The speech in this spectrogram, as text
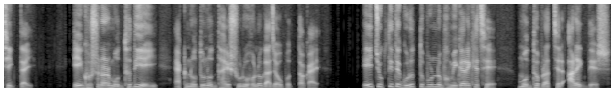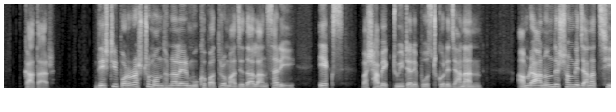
ঠিক তাই। এই ঘোষণার মধ্য দিয়েই এক নতুন অধ্যায় শুরু হল গাজা উপত্যকায়। এই চুক্তিতে গুরুত্বপূর্ণ ভূমিকা রেখেছে মধ্যপ্রাচ্যের আরেক দেশ, কাতার। দেশটির পররাষ্ট্র মন্ত্রণালয়ের মুখপাত্র মাজেদা আল আনসারি এক্স বা সাবেক টুইটারে পোস্ট করে জানান, আমরা আনন্দের সঙ্গে জানাচ্ছি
